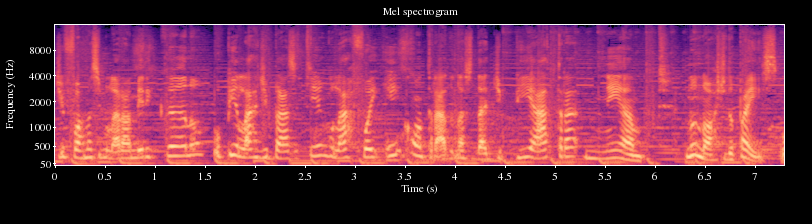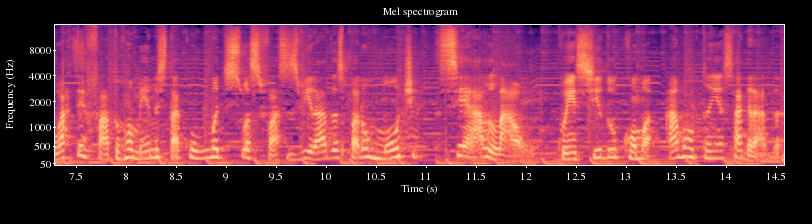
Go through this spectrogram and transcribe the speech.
De forma similar ao americano, o pilar de base triangular foi encontrado na cidade de Piatra Neamt, no norte do país. O artefato romeno está com uma de suas faces viradas para o Monte Sealau, conhecido como a Montanha Sagrada.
